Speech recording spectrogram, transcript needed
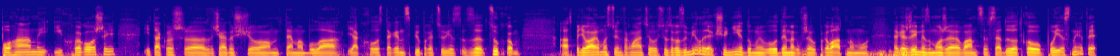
поганий і хороший. І також, е, звичайно, що тема була, як холестерин співпрацює з цукром. А сподіваємось, цю інформацію всю зрозуміли. Якщо ні, я думаю, Володимир вже в приватному режимі зможе вам це все додатково пояснити.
